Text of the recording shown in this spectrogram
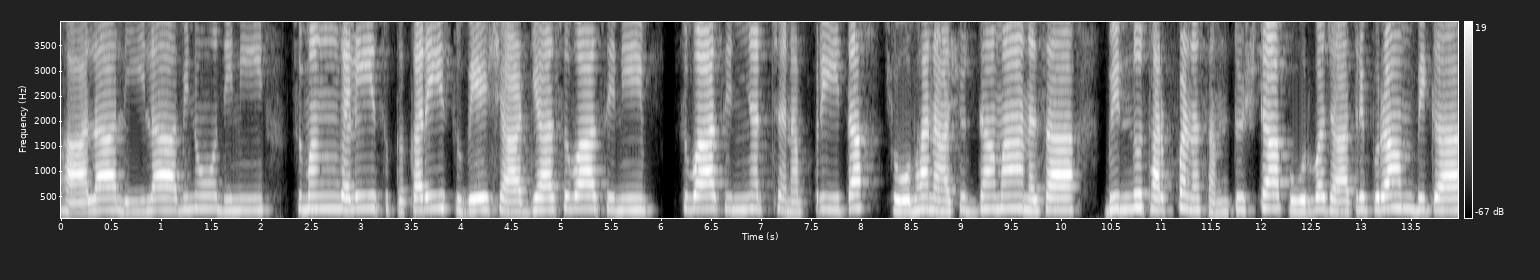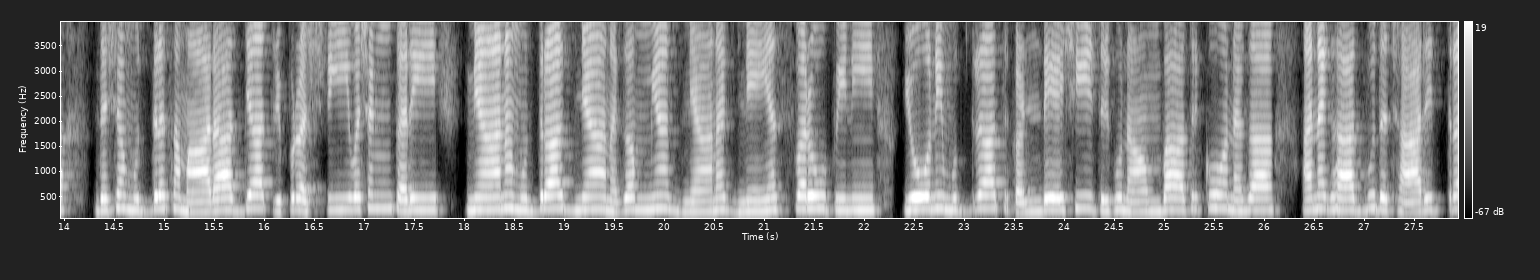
బాలా లీలా వినోదిని సుమంగళి సుఖకరి సుభేషాఢ్యా సువాసిని సువాసిన్యర్చన ప్రీత శోభన శుద్ధ మానస బిందుతర్పణ సంతుష్ట పూర్వజా త్రిపురాంబిక దశముద్ర సమారాధ్య త్రిపుర శ్రీవశంకరి జ్ఞానముద్రా జ్ఞానగమ్య జ్ఞానజ్ఞేయస్వరూపిణి యోని ముద్రా త్రికండేశి త్రిగుణాంబా త్రికోణగా అనఘాద్భుత చారిత్ర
